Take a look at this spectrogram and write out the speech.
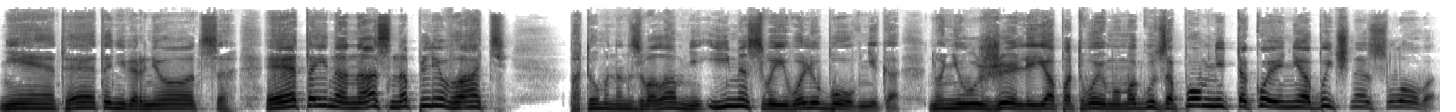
Нет, это не вернется. Это и на нас наплевать. Потом она назвала мне имя своего любовника. Но неужели я, по-твоему, могу запомнить такое необычное слово?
